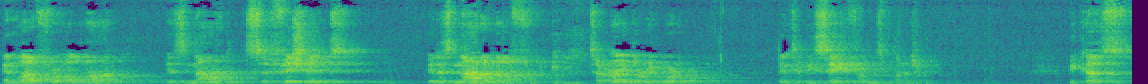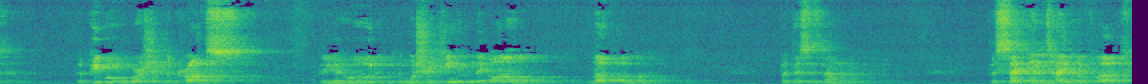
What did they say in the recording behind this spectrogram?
And love for Allah is not sufficient, it is not enough to earn the reward of Allah and to be saved from His punishment. Because the people who worship the cross the Yahud, the Mushrikeen, they all love Allah. But this is not enough. The second type of love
